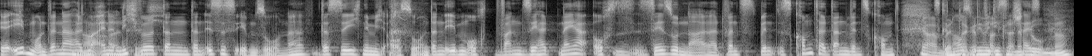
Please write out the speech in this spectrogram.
Ja, eben. Und wenn da halt Nachhaltig. mal eine nicht wird, dann, dann ist es eben so. Ne? Das sehe ich nämlich auch so. Und dann eben auch, wann sie halt, naja, auch saisonal hat. Wenn's, wenn, es kommt halt dann, wenn es kommt. Ja, ist genauso wie mit halt diesen Scheiß. Blumen, ne?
